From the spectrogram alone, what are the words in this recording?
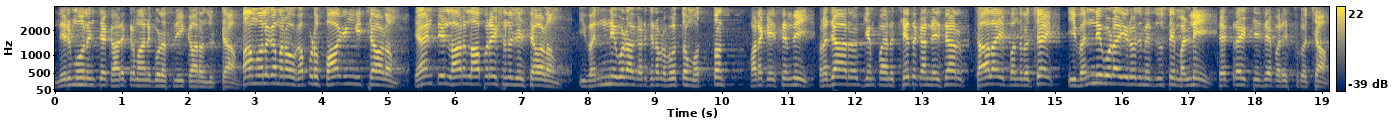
నిర్మూలించే కార్యక్రమానికి కూడా శ్రీకారం చుట్టాం. మామూలుగా మనం ఒకప్పుడు ఫాగింగ్ ఇచ్చేవాళ్ళం యాంటీ లారల్ ఆపరేషన్లు చేసేవాళ్ళం. ఇవన్నీ కూడా గడిచిన ప్రభుత్వం మొత్తం పడకేసింది. ప్రజారోగ్యం పైన చేత కన్నేశారు. చాలా ఇబ్బందులు వచ్చాయి. ఇవన్నీ కూడా ఈ రోజు మీరు చూస్తే మళ్ళీ సెటరైట్ చేసే పరిస్థితికి వచ్చాం.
